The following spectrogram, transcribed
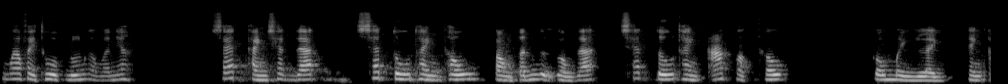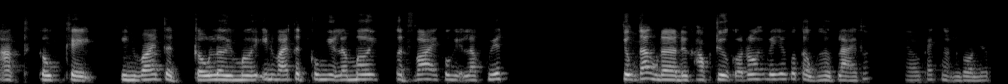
Và phải thuộc luôn các bạn nhé xét thành xét giác, xét tu thành thâu còn tấn ngữ còn giác. Xét tu thành ác hoặc thâu câu mình lệnh thành ác, câu kệ, invited, câu lời mời. Invited có nghĩa là mời advice có nghĩa là quyết. Chúng ta cũng đã được học trước rồi, bây giờ có tổng hợp lại thôi, theo cách ngắn gọn nhất.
